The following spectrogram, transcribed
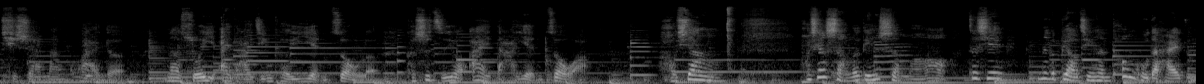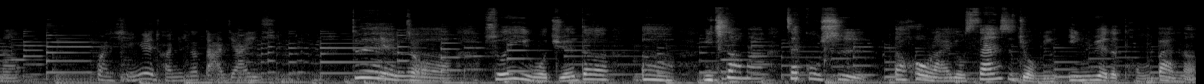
其实还蛮快的。那所以艾达已经可以演奏了，可是只有艾达演奏啊，好像好像少了点什么哦。这些那个表情很痛苦的孩子呢？管弦乐团就是要大家一起。对了，所以我觉得，呃，你知道吗？在故事到后来有三十九名音乐的同伴呢，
